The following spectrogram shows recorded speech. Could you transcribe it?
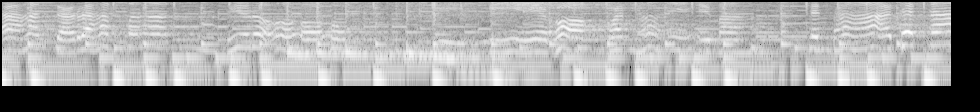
ทานจะรักมันพี่รมที่มีของขวัญให้มา เป็นผ้าเช็ดหน้า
